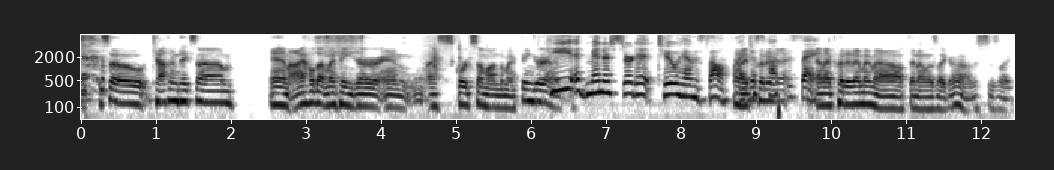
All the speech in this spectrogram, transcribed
So Catherine takes some. And I hold out my finger and I squirt some onto my finger. And he administered it to himself. I, I just have in- to say. and I put it in my mouth and I was like, oh, this is like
